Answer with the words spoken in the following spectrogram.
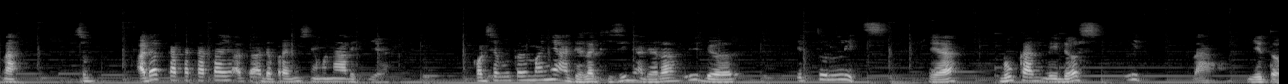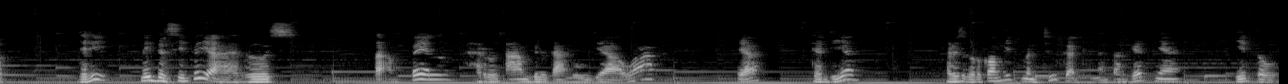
Nah ada kata-kata atau ada premis yang menarik ya. Konsep utamanya adalah di sini adalah leader itu leads ya. Bukan leaders lead. Nah gitu. Jadi leaders itu ya harus tampil harus ambil tanggung jawab ya. Dan dia harus berkomitmen juga dengan targetnya. Gitu.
